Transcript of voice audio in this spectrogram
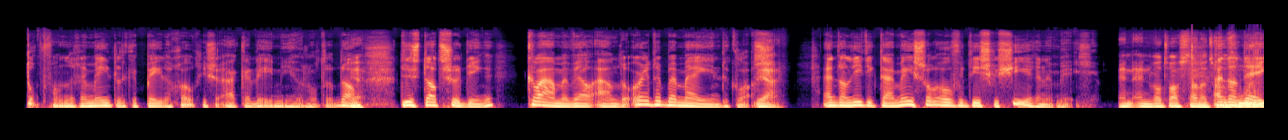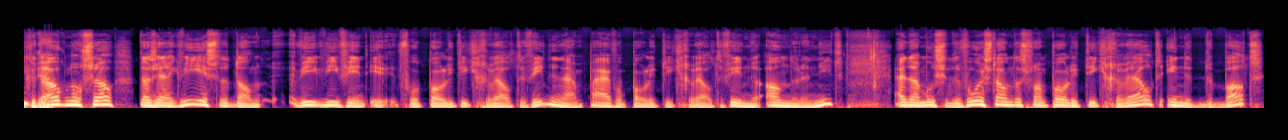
top van de gemeentelijke pedagogische academie in Rotterdam. Dus dat soort dingen kwamen wel aan de orde bij mij in de klas. Ja. En dan liet ik daar meestal over discussiëren een beetje. En, en wat was dan het gevoel? En dan deed ik het ook nog zo. Dan zeg ik, wie is er dan? Wie, wie vindt voor politiek geweld te vinden? Nou, een paar voor politiek geweld te vinden, anderen niet. En dan moesten de voorstanders van politiek geweld in het debat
